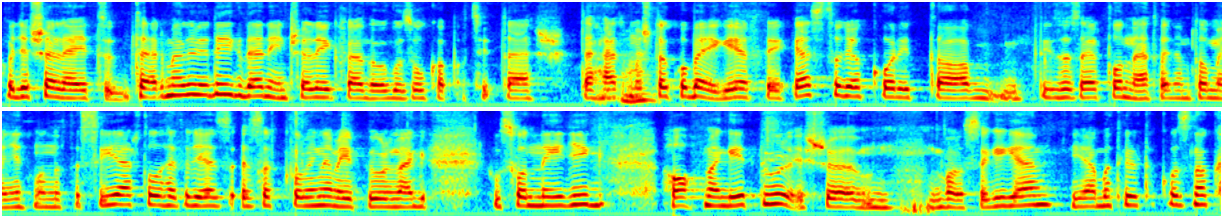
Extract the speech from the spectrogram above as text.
hogy a selejt termelődik, de nincs elég feldolgozó kapacitás. Tehát uh-huh. most akkor beígérték ezt, hogy akkor itt a 10 ezer tonnát, vagy nem tudom mennyit mondott a Szijjártó, hát ugye ez, ez akkor még nem épül meg 24-ig, ha megépül, és valószínűleg igen, hiába tiltakoznak,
